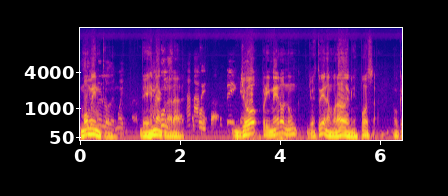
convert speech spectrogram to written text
Momento. Déjeme aclarar. Ajá. Yo primero nunca, yo estoy enamorado de mi esposa, ¿ok?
